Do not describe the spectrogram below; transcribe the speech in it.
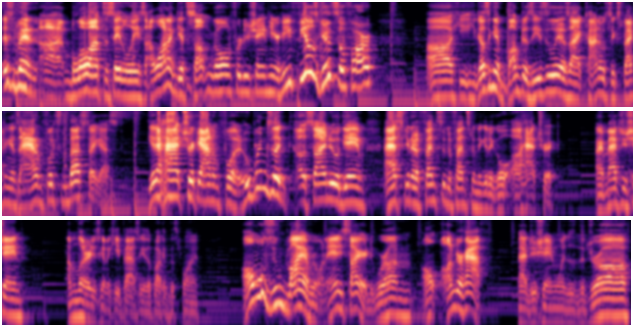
This has been uh, blowout to say the least. I want to get something going for Duchene here. He feels good so far. Uh, he, he doesn't get bumped as easily as I kind of was expecting. As Adam Foote's the best, I guess. Get a hat trick, Adam Foote. Who brings a, a sign to a game asking an offensive defenseman to get a goal, a hat trick? All right, Matt Duchene. I'm literally just gonna keep passing you the puck at this point. Almost zoomed by everyone, and he's tired. We're on all, under half. Matt Duchene wins the draw.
